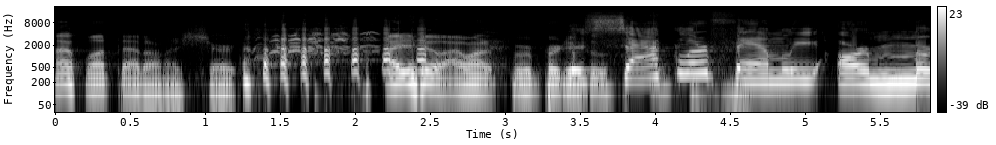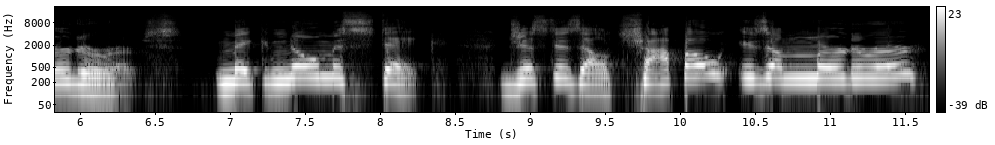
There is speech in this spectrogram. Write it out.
I want that on a shirt. I do. I want it Purdue. The Sackler family are murderers. Make no mistake. Just as El Chapo is a murderer,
